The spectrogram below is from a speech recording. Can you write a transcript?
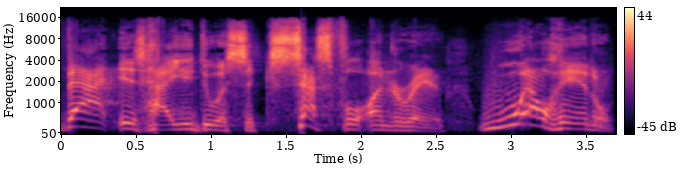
That is how you do a successful underrated. Well handled.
